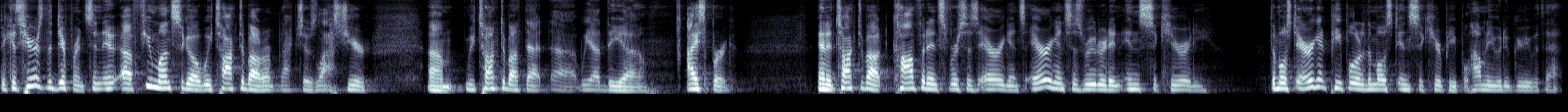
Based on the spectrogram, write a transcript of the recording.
Because here's the difference. And a few months ago, we talked about, actually, it was last year, um, we talked about that. Uh, we had the. Uh, iceberg. And it talked about confidence versus arrogance. Arrogance is rooted in insecurity. The most arrogant people are the most insecure people. How many would agree with that?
